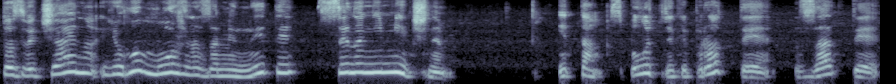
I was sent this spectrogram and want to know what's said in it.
то, звичайно, його можна замінити синонімічним. І так, сполучники проте, зате.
